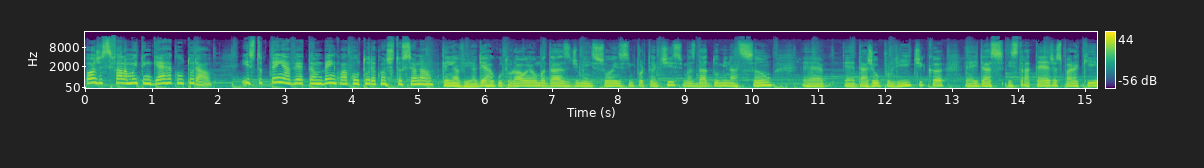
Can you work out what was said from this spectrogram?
Hoje se fala muito em guerra cultural. Isto tem a ver também com a cultura constitucional? Tem a ver. A guerra cultural é uma das dimensões importantíssimas da dominação é, é, da geopolítica é, e das estratégias para que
